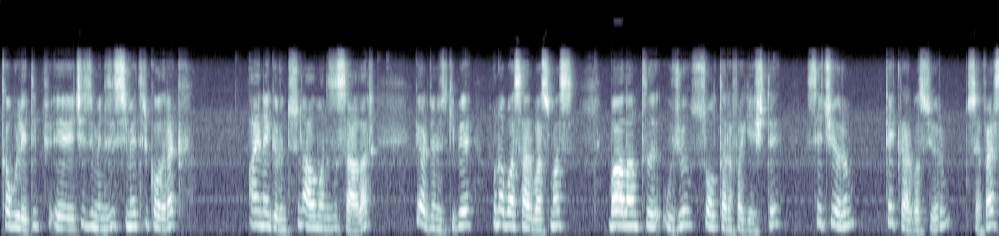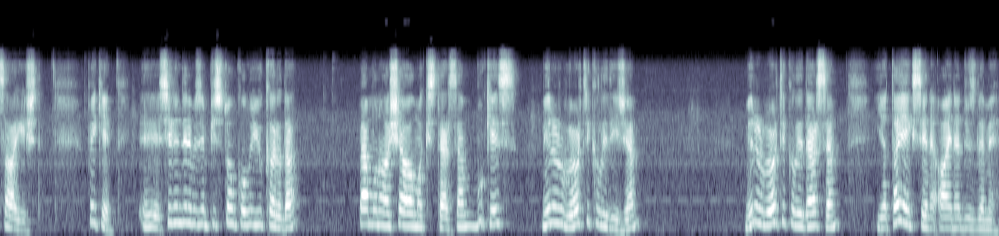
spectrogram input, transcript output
kabul edip e, çiziminizi simetrik olarak ayna görüntüsünü almanızı sağlar. Gördüğünüz gibi buna basar basmaz bağlantı ucu sol tarafa geçti. Seçiyorum. Tekrar basıyorum. Bu sefer sağa geçti. Peki e, silindirimizin piston kolu yukarıda. Ben bunu aşağı almak istersem bu kez mirror vertically diyeceğim. Mirror vertically dersem yatay ekseni ayna düzlemi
